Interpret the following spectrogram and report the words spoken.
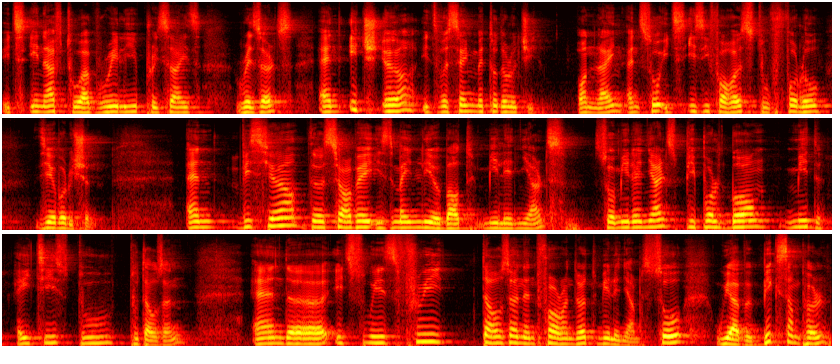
it's enough to have really precise results. And each year, it's the same methodology online, and so it's easy for us to follow the evolution. And this year, the survey is mainly about millennials. So, millennials, people born mid 80s to 2000. And uh, it's with 3,400 millennials. So, we have a big sample,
